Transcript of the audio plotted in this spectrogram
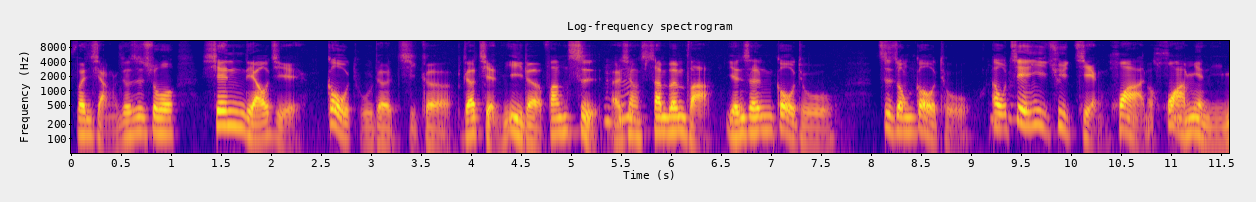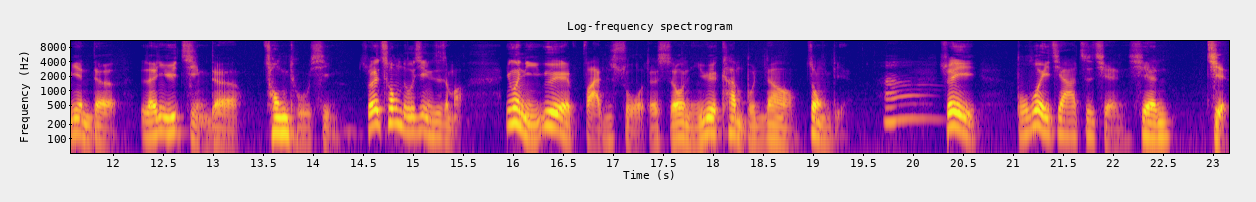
分享，嗯、就是说先了解构图的几个比较简易的方式，呃、嗯，像三分法、延伸构图、自中构图。那我建议去简化画面里面的人与景的冲突性。所以冲突性是什么？因为你越繁琐的时候，你越看不到重点啊，所以不会加之前先减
